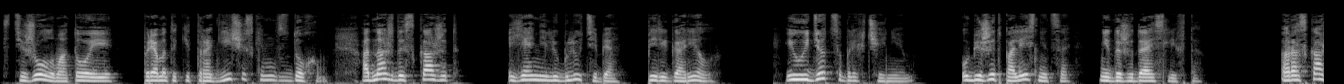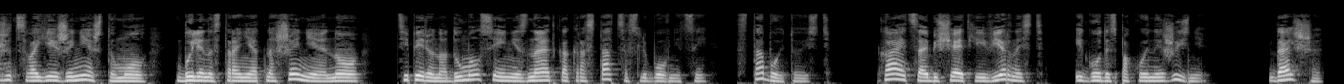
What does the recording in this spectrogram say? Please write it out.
с тяжелым, а то и прямо-таки трагическим вздохом. Однажды скажет «Я не люблю тебя, перегорел» и уйдет с облегчением. Убежит по лестнице, не дожидаясь лифта. Расскажет своей жене, что, мол, были на стороне отношения, но теперь он одумался и не знает, как расстаться с любовницей, с тобой, то есть. Кается, обещает ей верность и годы спокойной жизни. Дальше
